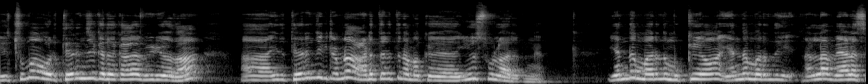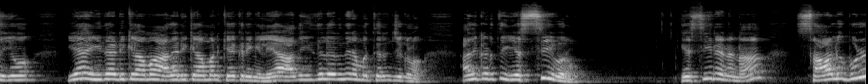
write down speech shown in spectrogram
இது சும்மா ஒரு தெரிஞ்சுக்கிறதுக்காக வீடியோ தான். இது தெரிஞ்சுக்கிட்டோம்னா அடுத்தடுத்து நமக்கு யூஸ்ஃபுல்லாக இருக்குங்க. எந்த மருந்து முக்கியம்? எந்த மருந்து நல்லா வேலை செய்யும்? ஏன் இதை அடிக்கலாமா அதை அடிக்கலாமான்னு கேட்குறீங்க இல்லையா? அது இதிலிருந்து நம்ம தெரிஞ்சுக்கலாம் அதுக்கடுத்து எஸ்சி வரும். எஸ்சின்னு என்னென்னா சாலுபுள்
